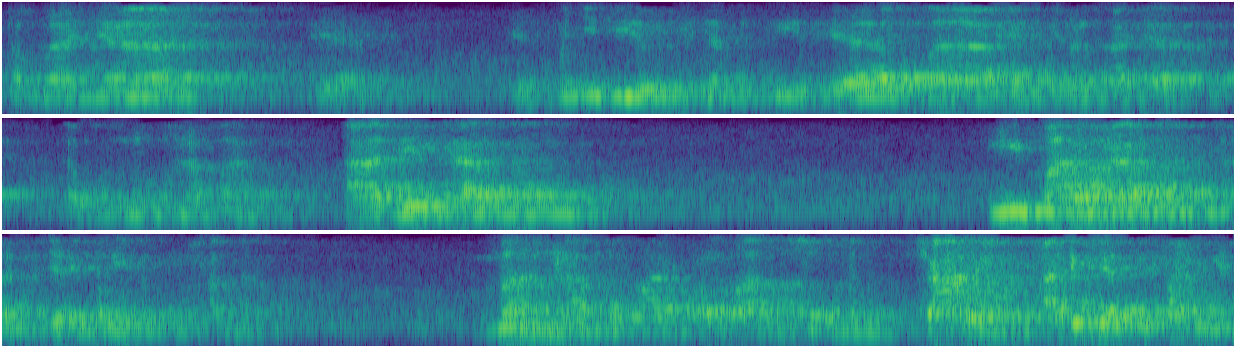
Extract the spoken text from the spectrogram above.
temannya ya, ya menyihir dengan sihir ya yang benar saja kamu Muhammad. Adik kamu ipar kamu akan menjadi pengikut Muhammad. Maka Umar langsung mencari adik yang iparnya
